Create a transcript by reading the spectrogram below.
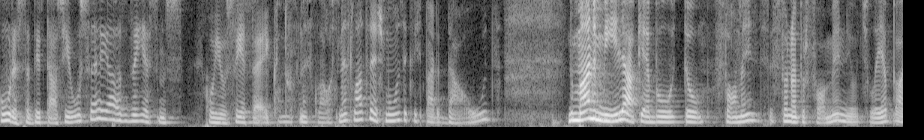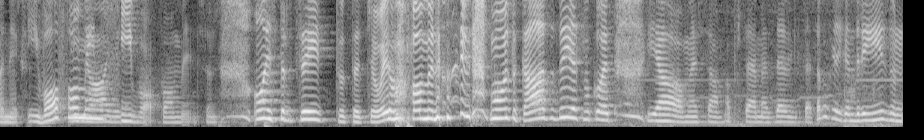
kuras tad ir tās jūsējās dziesmas? Ko jūs ieteiktu? Mēs, mēs klausāmies latviešu mūziku vispār daudz. Nu, mani mīļākie būtu Fomins. Es runāju par Fominu, jo viņš ir liepainieks. Ivo Fomins. Jā, Ivo Fomins. Un, un es starp citu, taču Ivo Fomina ir mūsu kāza dziesma, ko es, jā, mēs apprecējāmies deviņas gadus apakaļ gandrīz, un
